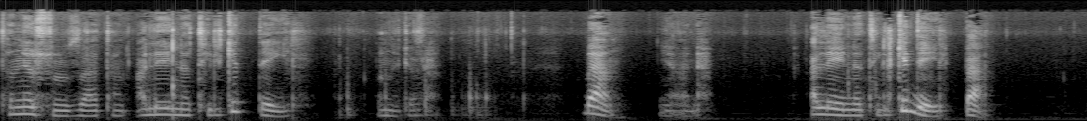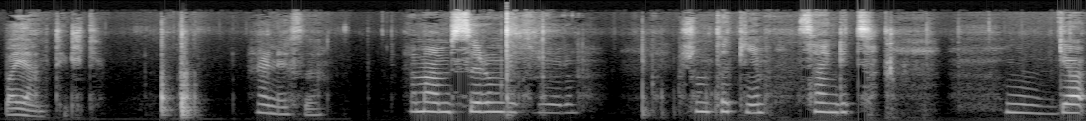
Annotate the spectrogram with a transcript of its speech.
Tanıyorsunuz zaten. Aleyna Tilki değil. Ona göre. Ben yani. Aleyna Tilki değil ben. Bayan Tilki. Her neyse. Hemen bir serum getiriyorum. Şunu takayım. Sen git. Gel,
